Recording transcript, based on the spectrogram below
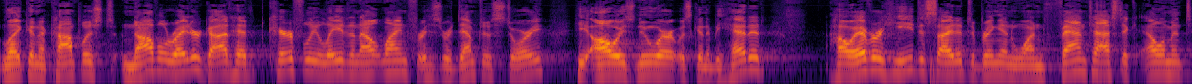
Like an accomplished novel writer, God had carefully laid an outline for his redemptive story. He always knew where it was going to be headed. However, he decided to bring in one fantastic element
